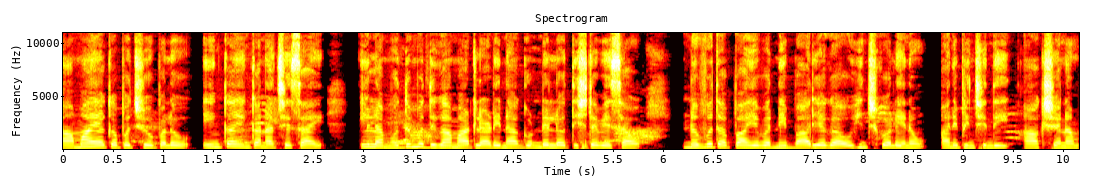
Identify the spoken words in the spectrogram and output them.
అమాయకపు చూపులు ఇంకా ఇంకా నచ్చేశాయి. ఇలా ముద్దు ముద్దుగా మాట్లాడి నా గుండెల్లో తిష్ట వేశావు. నువ్వు తప్ప ఎవరిని భార్యగా ఊహించుకోలేను అనిపించింది ఆ క్షణం.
